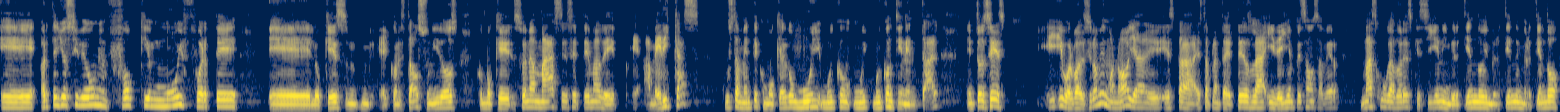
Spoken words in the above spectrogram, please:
eh, ahorita yo sí veo un enfoque muy fuerte eh, lo que es mm, eh, con Estados Unidos, como que suena más ese tema de Américas, justamente como que algo muy, muy, muy, muy continental. Entonces, y, vuelvo a decir lo mismo, ¿no? Ya esta, esta planta de Tesla y de ahí empezamos a ver más jugadores que siguen invirtiendo, invirtiendo, invirtiendo.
